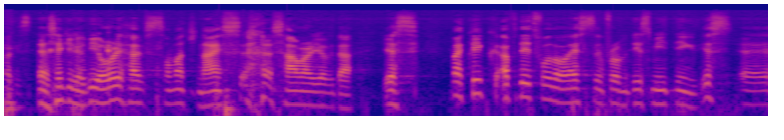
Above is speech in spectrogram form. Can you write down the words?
Okay, uh, thank you. We already have so much nice summary of that. Yes, my quick update for the lesson from this meeting. Yes, uh,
